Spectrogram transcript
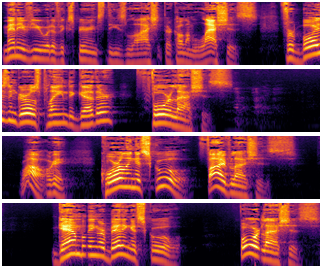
many of you would have experienced these lashes. They're called them lashes. For boys and girls playing together, four lashes. Wow, okay. Quarreling at school, five lashes. Gambling or betting at school, four lashes.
